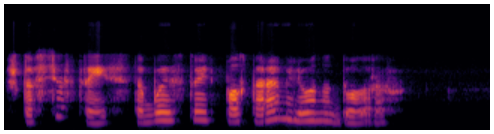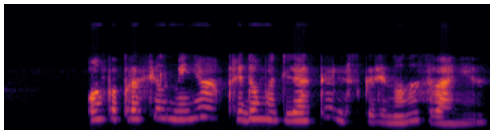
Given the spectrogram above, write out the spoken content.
что все строительство будет стоить полтора миллиона долларов. Он попросил меня придумать для отеля с казино название.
